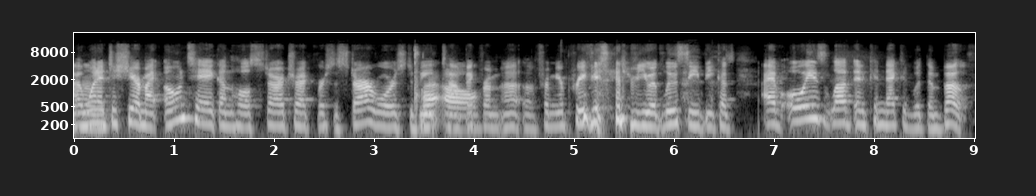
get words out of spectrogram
I Mhm. wanted to share my own take on the whole Star Trek versus Star Wars debate Uh-oh. topic from uh, uh, from your previous interview with Lucy because I have always loved and connected with them both.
